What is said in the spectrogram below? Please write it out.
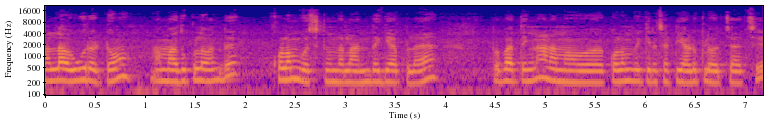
நல்லா ஊறட்டும். நம்ம அதுக்குள்ளே வந்து குழம்பு வச்சுட்டு வந்துடலாம் அந்த கேப்பில் இப்போ பார்த்திங்கன்னா நம்ம குழம்பு வைக்கிற சட்டி அடுப்பில் வச்சாச்சு.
